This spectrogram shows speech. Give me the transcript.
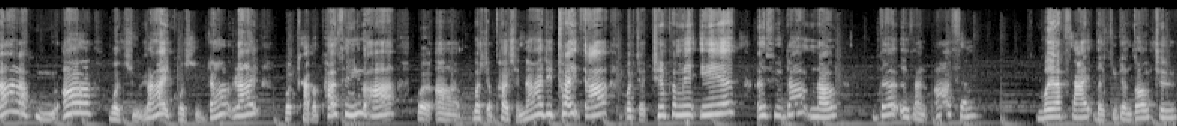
Find out who you are, what you like, what you don't like, what type of person you are, what uh, what your personality traits are, what your temperament is. If you don't know, there is an awesome website that you can go to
